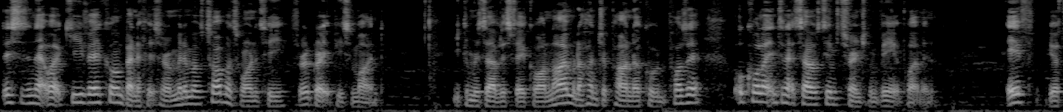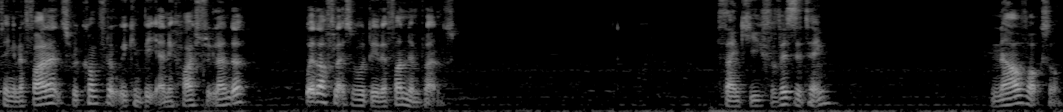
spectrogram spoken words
This is a Network Q vehicle and benefits are a minimum of 12 months warranty for a great peace of mind. You can reserve this vehicle online with a £100 no cover deposit or call our internet sales team to arrange a convenient appointment. If you're thinking of finance, we're confident we can beat any high street lender with our flexible dealer funding plans. Thank you for visiting. Now Vauxhall.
